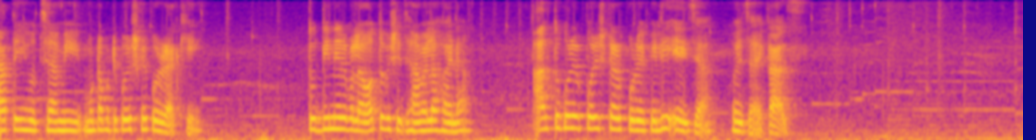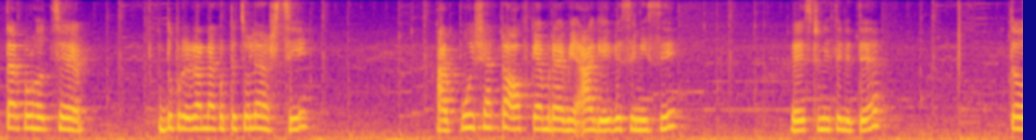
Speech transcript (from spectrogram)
রাতেই হচ্ছে আমি মোটামুটি পরিষ্কার করে রাখি। তো দিনের বেলা অত বেশি ঝামেলা হয় না, আলতো করে পরিষ্কার করে ফেলি, এই যা, হয়ে যায় কাজ। তারপর হচ্ছে দুপুরে রান্না করতে চলে আসছি, আর পুঁই শাকটা অফ ক্যামেরায় আমি আগেই বেছে নিছি রেস্ট নিতে নিতে। তো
